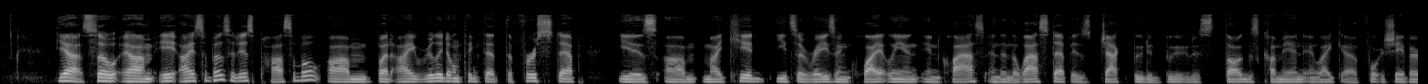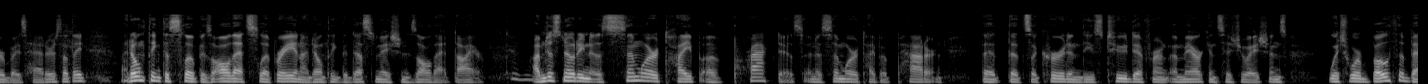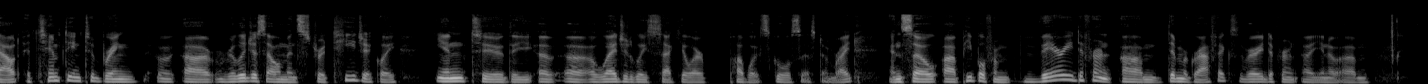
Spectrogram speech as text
Yeah, so um, it, I suppose it is possible, um, but I really don't think that the first step – is um, my kid eats a raisin quietly in, in class, and then the last step is jackbooted Buddhist thugs come in and like uh, for, shave everybody's head or something. I don't think the slope is all that slippery, and I don't think the destination is all that dire. Mm-hmm. I'm just noting a similar type of practice and a similar type of pattern that, that's occurred in these two different American situations, which were both about attempting to bring uh, uh religious elements strategically into the uh, uh, allegedly secular public school system, right? And so uh, people from very different um, demographics, very different, uh, you know, um,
